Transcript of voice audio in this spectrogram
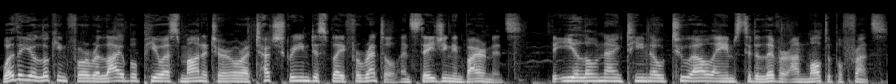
Whether you're looking for a reliable POS monitor or a touchscreen display for rental and staging environments, the ELO 1902L aims to deliver on multiple fronts.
